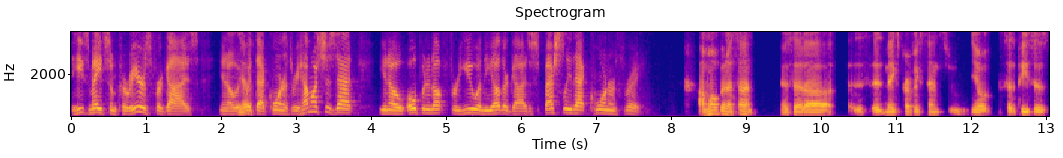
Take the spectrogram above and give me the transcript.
he's made some careers for guys you know, yeah. with that corner three. How much does that, you know, open it up for you and the other guys, especially that corner three? I'm hoping a ton. I said, uh, it makes perfect sense, you know, set of pieces,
